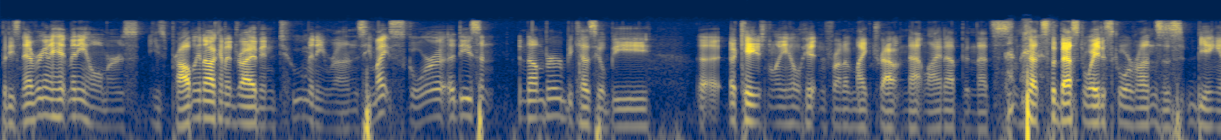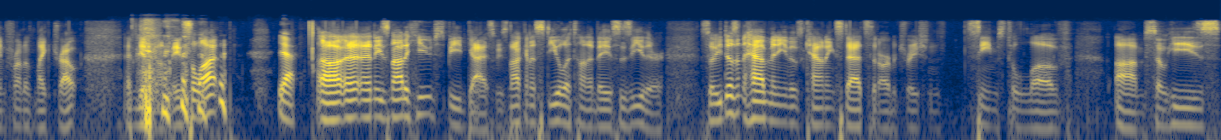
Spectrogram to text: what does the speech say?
but he's never going to hit many homers. He's probably not going to drive in too many runs. He might score a decent number because he'll be uh, occasionally he'll hit in front of Mike Trout in that lineup, and that's that's the best way to score runs is being in front of Mike Trout and getting on base a lot. yeah. Uh, and, and, he's not a huge speed guy, so he's not going to steal a ton of bases either. So he doesn't have any of those counting stats that arbitration seems to love. Um, so he's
